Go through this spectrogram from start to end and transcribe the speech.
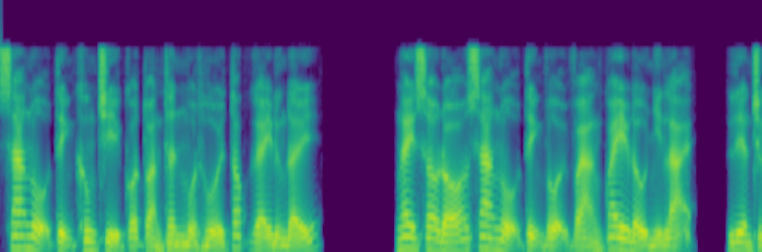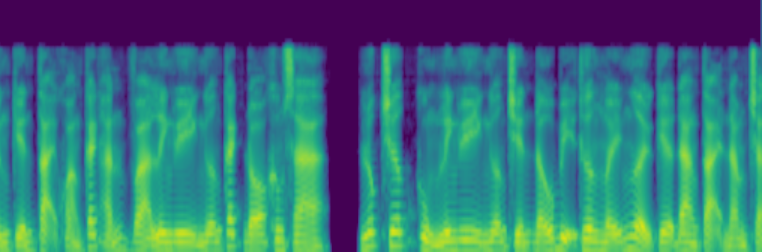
sa ngộ tịnh không chỉ có toàn thân một hồi tóc gáy đứng đấy. Ngay sau đó sa ngộ tịnh vội vàng quay đầu nhìn lại, liền chứng kiến tại khoảng cách hắn và linh uy ngưỡng cách đó không xa, lúc trước cùng linh uy ngưỡng chiến đấu bị thương mấy người kia đang tại nắm chặt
